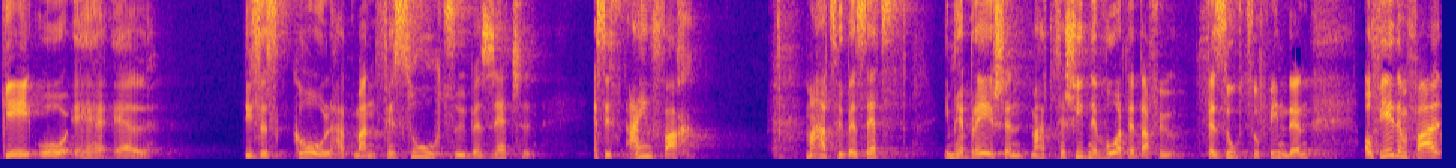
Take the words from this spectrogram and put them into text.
G-O-R-L. Dieses Goal hat man versucht zu übersetzen. Es ist einfach, man hat es übersetzt im Hebräischen, man hat verschiedene Worte dafür versucht zu finden. Auf jeden Fall,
